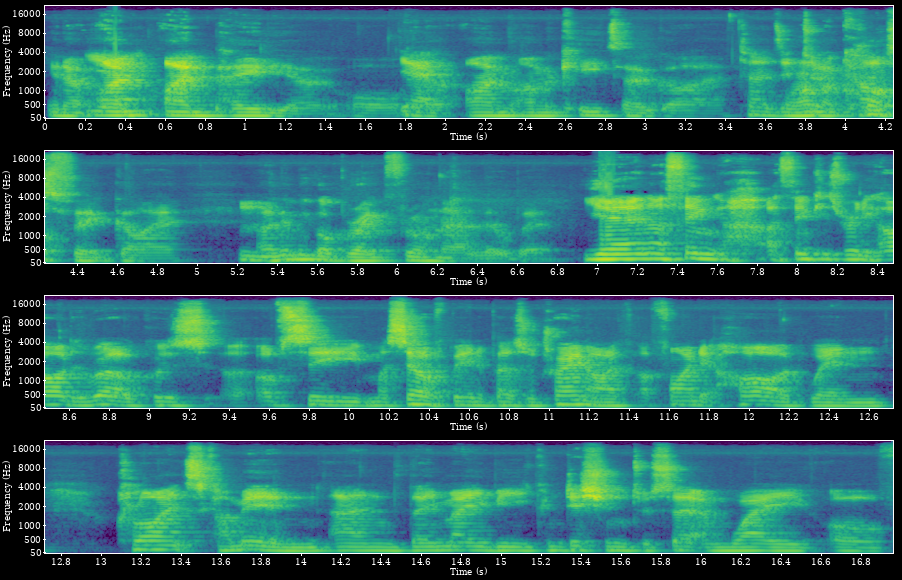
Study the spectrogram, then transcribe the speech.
You know, Yeah. I'm I'm paleo, or you know, I'm I'm a keto guy, turns or into I'm a a CrossFit guy. Mm. I think we've got breakthrough on that a little bit. Yeah, and I think I think it's really hard as well because obviously myself being a personal trainer, I, I find it hard when clients come in and they may be conditioned to a certain way of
